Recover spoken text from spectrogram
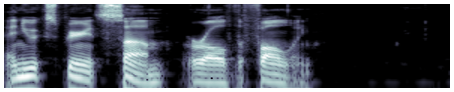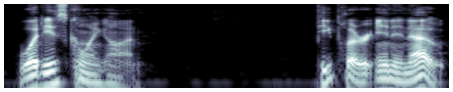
And you experience some or all of the following. What is going on? People are in and out.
